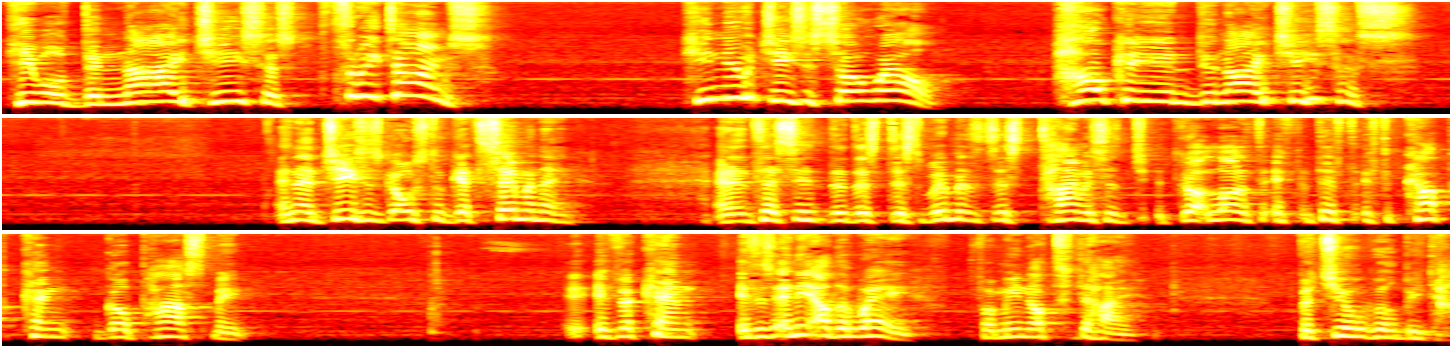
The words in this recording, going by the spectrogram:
he will deny Jesus three times. He knew Jesus so well. How can you deny Jesus? And then Jesus goes to Gethsemane. And it says this, this this time, he says, a lot of, if, if, if the cup can go past me, if it can, if there's any other way for me not to die, but your will be done.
